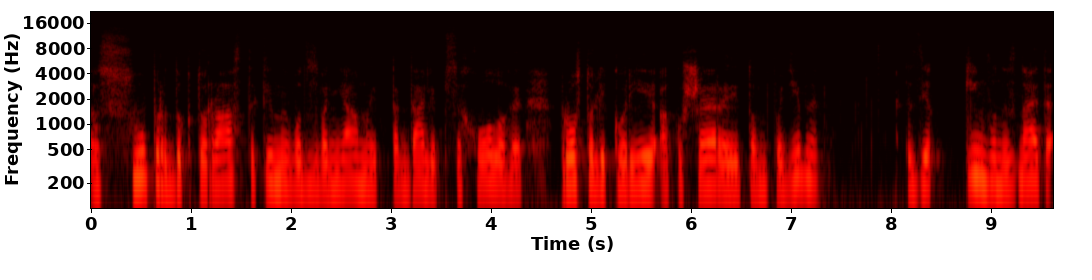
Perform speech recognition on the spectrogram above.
е, супердоктора з такими от званнями і так далі, психологи, просто лікарі, акушери і тому подібне, з яким вони, знаєте,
